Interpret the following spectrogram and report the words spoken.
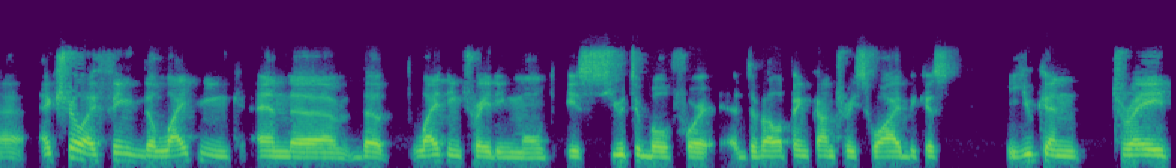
uh, actually, I think the Lightning and uh, the Lightning trading mode is suitable for developing countries. Why? Because you can trade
